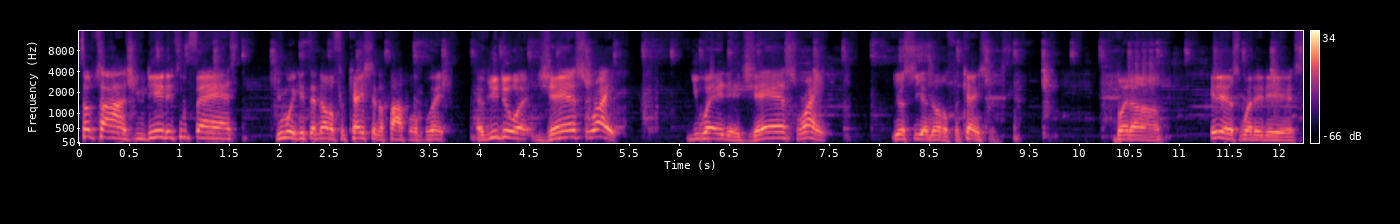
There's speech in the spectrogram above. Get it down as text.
Sometimes you did it too fast, you wouldn't get the notification to pop up. But if you do it just right, you wait it just right, you'll see your notifications. But um, it is what it is.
